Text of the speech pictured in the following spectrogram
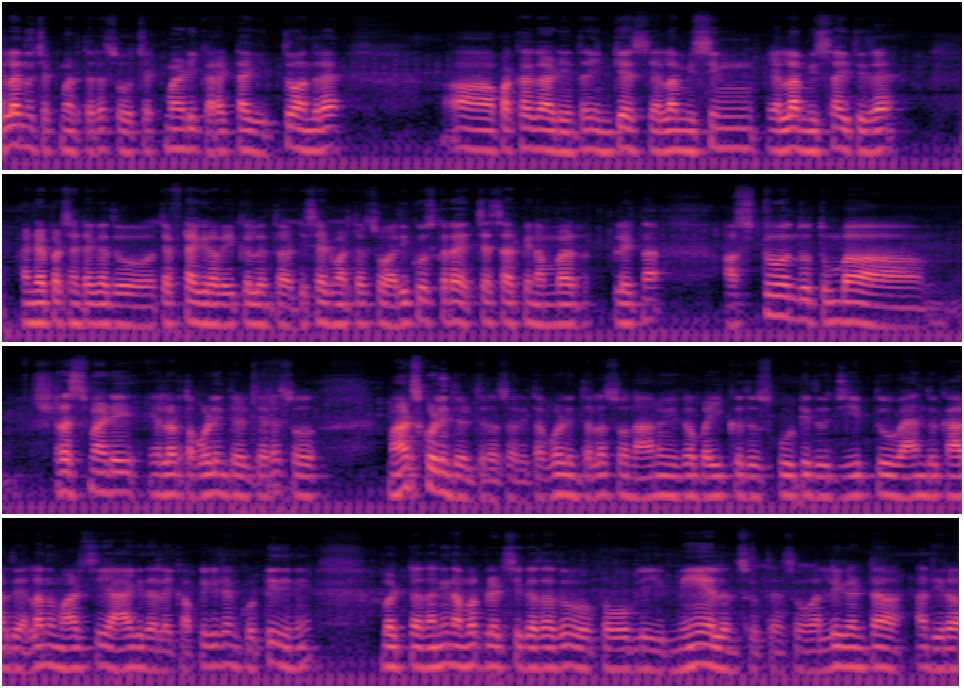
ಎಲ್ಲನೂ ಚೆಕ್ ಮಾಡ್ತಾರೆ. ಸೊ ಚೆಕ್ ಮಾಡಿ ಕರೆಕ್ಟಾಗಿ ಇತ್ತು ಅಂದರೆ ಪಕ್ಕ ಗಾಡಿ ಅಂತ ಇನ್ ಕೇಸ್ ಎಲ್ಲ ಮಿಸ್ಸಿಂಗ್ ಎಲ್ಲ ಮಿಸ್ ಆಯ್ತಿದ್ರೆ ಹಂಡ್ರೆಡ್ ಪರ್ಸೆಂಟಾಗಿ ಅದು ಥೆಫ್ಟ್ ಆಗಿರೋ ವೆಹಿಕಲ್ ಅಂತ ಡಿಸೈಡ್ ಮಾಡ್ತಾರೆ. ಸೊ ಅದಕ್ಕೋಸ್ಕರ H S R P number ಪ್ಲೇಟ್ನ ಅಷ್ಟು ಒಂದು ತುಂಬ ಸ್ಟ್ರೆಸ್ ಮಾಡಿ ಎಲ್ಲರೂ ತಗೊಳ್ಳಿ ಅಂತ ಹೇಳ್ತಿದ್ದಾರೆ ಸೊ ಮಾಡಿಸ್ಕೊಳ್ಳಿ ಅಂತ ಹೇಳ್ತಿರೋ ಸಾರಿ ತಗೊಳ್ಳಿ ಅಂತಲ್ಲ. ಸೊ ನಾನು ಈಗ ಬೈಕದು ಸ್ಕೂಟಿದು ಜೀಪ್ದು ವ್ಯಾನ್ದು ಕಾರ್ದು ಎಲ್ಲನೂ ಮಾಡಿಸಿ ಆಗಿದೆ. ಲೈಕ್ ಅಪ್ಲಿಕೇಶನ್ ಕೊಟ್ಟಿದ್ದೀನಿ. ಬಟ್ ನನಗೆ ನಂಬರ್ ಪ್ಲೇಟ್ ಸಿಗೋದು ಪ್ರಾಬಬ್ಲಿ ಮೇಲ್ ಅನಿಸುತ್ತೆ. ಸೊ ಅಲ್ಲಿ ಗಂಟ ಅದಿರೋ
